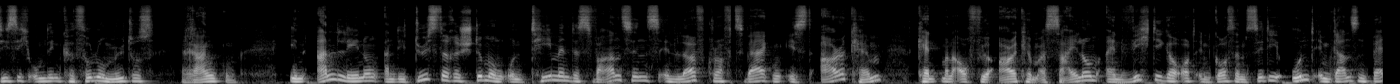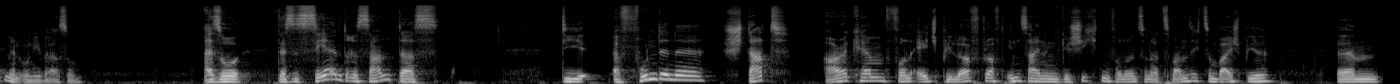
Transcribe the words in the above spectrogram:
die sich um den Cthulhu-Mythos ranken. In Anlehnung an die düstere Stimmung und Themen des Wahnsinns in Lovecrafts Werken ist Arkham, kennt man auch für Arkham Asylum, ein wichtiger Ort in Gotham City und im ganzen Batman-Universum. Also, das ist sehr interessant, dass die erfundene Stadt Arkham von H.P. Lovecraft in seinen Geschichten von 1920 zum Beispiel ähm,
